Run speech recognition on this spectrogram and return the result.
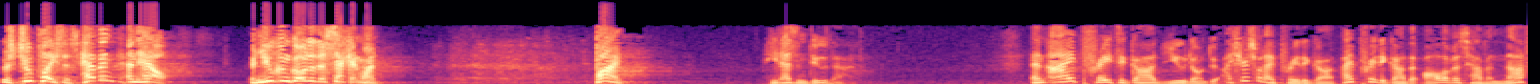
There's two places, heaven and hell. And you can go to the second one. Fine. He doesn't do that. And I pray to God you don't do. Here's what I pray to God. I pray to God that all of us have enough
